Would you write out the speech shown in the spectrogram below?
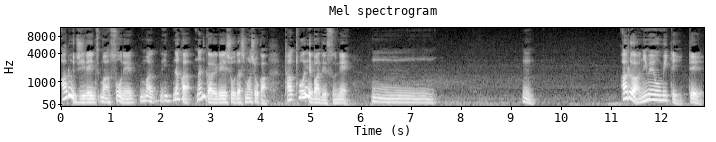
ある事例まあそうね、まあ、なんか、何か例書を出しましょうか。例えばですね、うーん、うん。あるアニメを見ていて、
